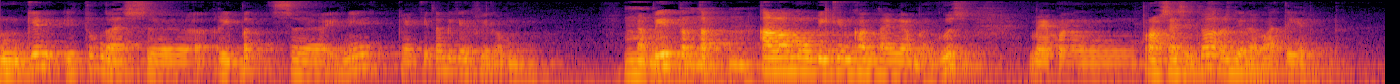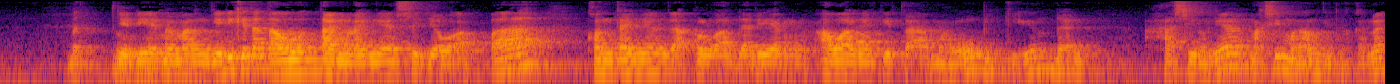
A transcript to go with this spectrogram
mungkin itu nggak seribet se ini kayak kita bikin film. Hmm, Tapi tetap hmm, hmm. kalau mau bikin konten yang bagus, memang proses itu harus dilewatin. Betul. Jadi memang jadi kita tahu timelinenya sejauh apa, kontennya nggak keluar dari yang awalnya kita mau bikin dan hasilnya maksimal gitu karena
